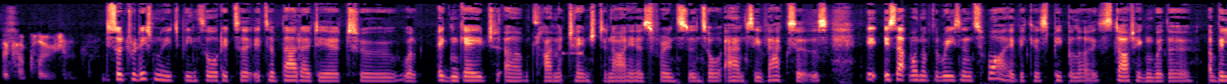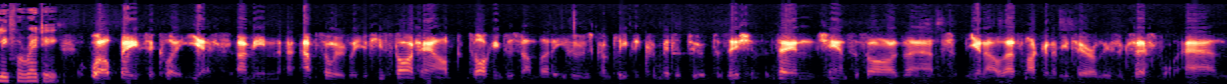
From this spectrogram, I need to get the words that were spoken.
the conclusion. So traditionally, it's been thought it's a it's a bad idea to well engage um, climate change deniers, for instance, or anti-vaxxers. I- Is that one of the reasons why? Because people are starting with a, a belief already. Well, basically, yes. I mean, absolutely. If you start out talking to somebody who's completely committed to a position, then chances are that, you know, that's not going to be terribly successful. And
